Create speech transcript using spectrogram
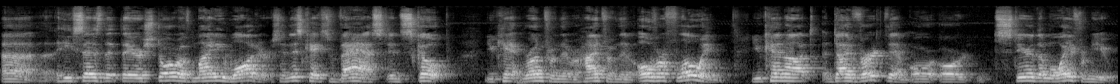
Uh, he says that they are a storm of mighty waters, in this case vast in scope. You can't run from them or hide from them. Overflowing. You cannot divert them or, or steer them away from you.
